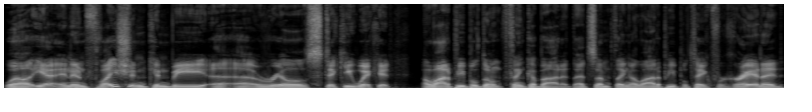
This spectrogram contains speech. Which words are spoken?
Well, yeah, and inflation can be a, a real sticky wicket. A lot of people don't think about it. That's something a lot of people take for granted,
